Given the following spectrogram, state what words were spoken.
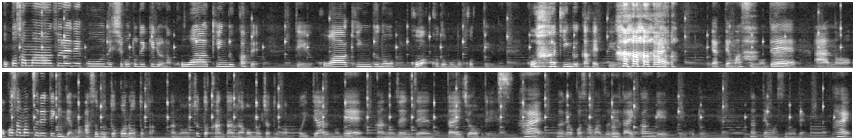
お子様連れでこうで仕事できるようなコワーキングカフェっていうコワーキングの子は子供の子っていうねコワーキングカフェっていう、はい、やってますのであのお子様連れてきても遊ぶところとか、あのちょっと簡単なおもちゃとかも置いてあるのであの全然大丈夫です。はい、なのでお子様連れ大歓迎っていうことになってますので、はい、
